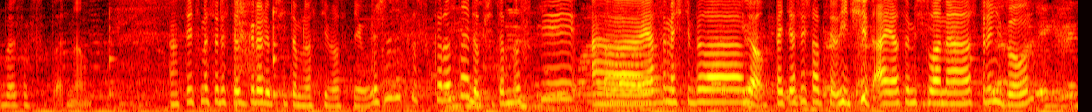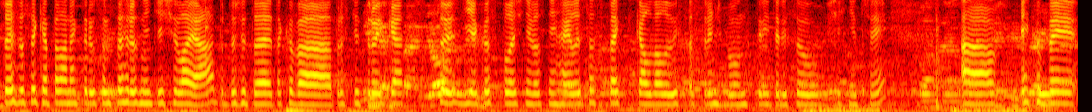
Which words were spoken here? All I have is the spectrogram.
byly fakt super, no. A teď jsme se dostali skoro do přítomnosti vlastně už. Teď jsme se skoro dostali do přítomnosti. A uh, já jsem ještě byla, jo. Peťa se šla přelíčit a já jsem šla na Strange Bones. To je zase kapela, na kterou jsem se hrozně těšila já, protože to je taková prostě trojka, co jezdí jako společně vlastně Highly Suspect, Calva Lewis a Strange Bones, který tady jsou všichni tři. A jakoby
